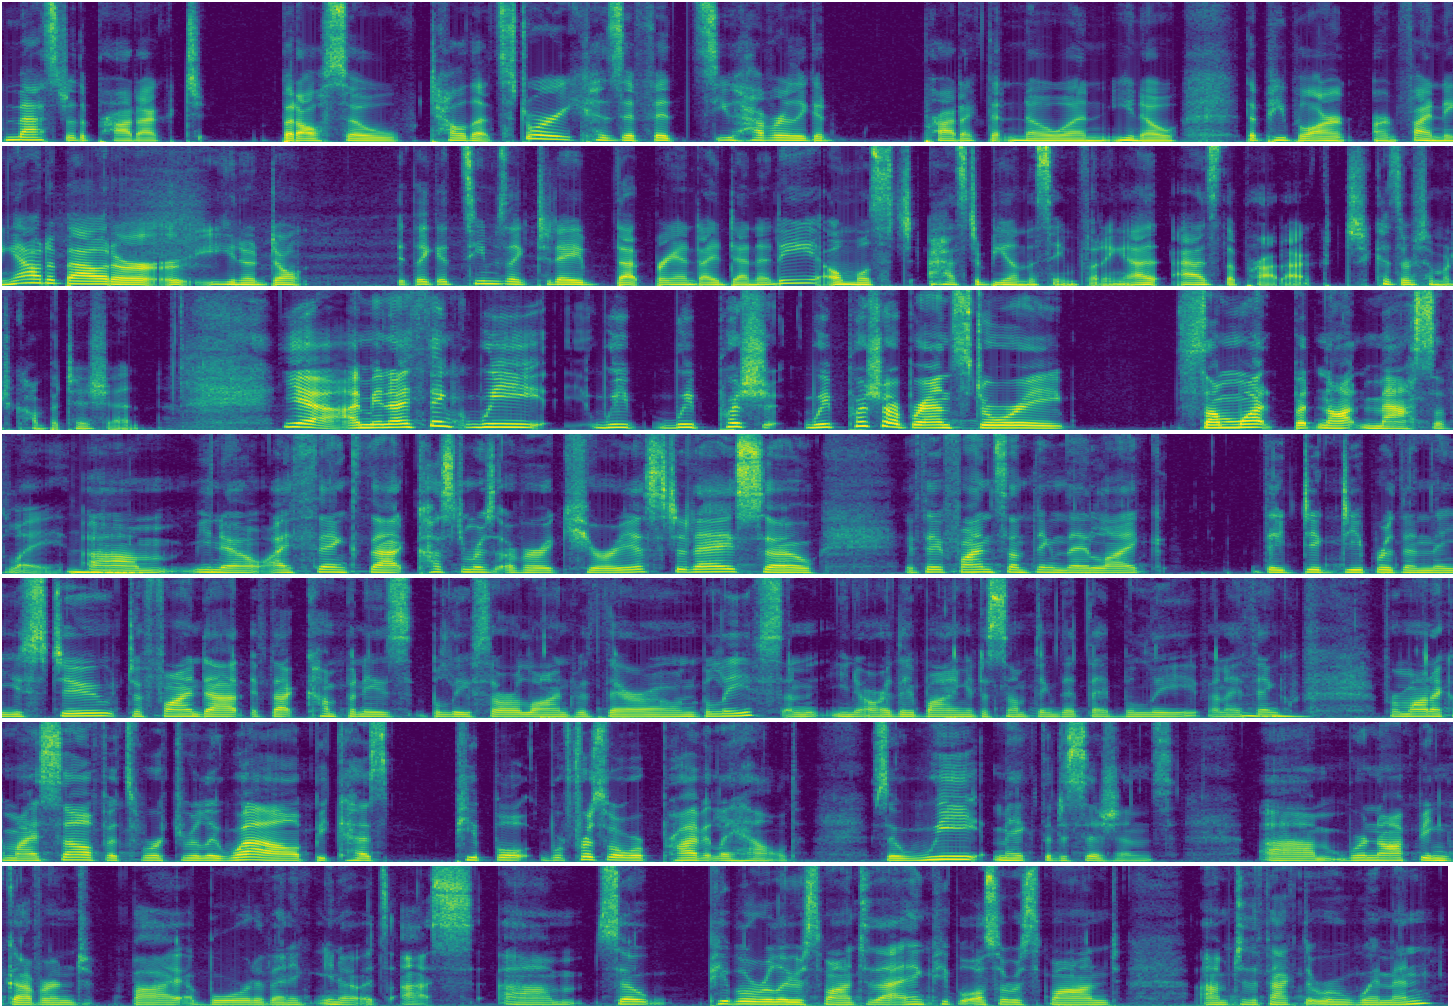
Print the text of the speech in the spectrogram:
master the product but also tell that story? Because if it's you have a really good product that no one you know that people aren't aren't finding out about or, or you know don't like it seems like today that brand identity almost has to be on the same footing as, as the product because there's so much competition. Yeah, I mean, I think we we we push we push our brand story somewhat, but not massively. Um, you know, I think that customers are very curious today. So if they find something they like, they dig deeper than they used to to find out if that company's beliefs are aligned with their own beliefs, and you know, are they buying into something that they believe? And I think for Monica and myself, it's worked really well because people first of all we're privately held. So we make the decisions. Um, we're not being governed by a board of any you know it's us. Um, so people really respond to that. I think people also respond um, to the fact that we're women.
